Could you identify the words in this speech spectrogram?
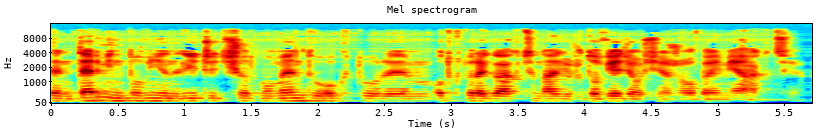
ten termin powinien liczyć się od momentu, o którym, od którego akcjonariusz dowiedział się, że obejmie akcję.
